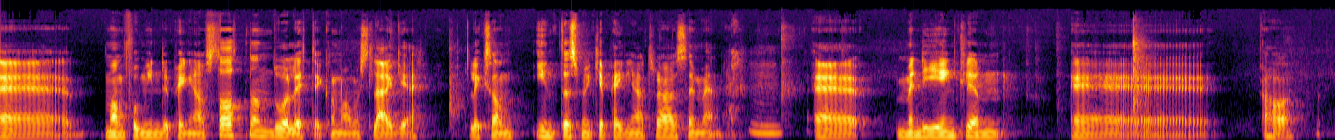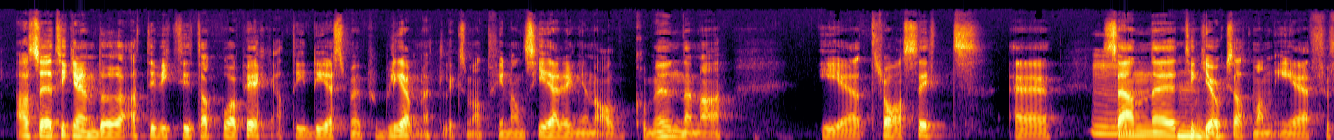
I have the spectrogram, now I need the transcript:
eh, man får mindre pengar av staten, dåligt ekonomiskt läge. Liksom inte så mycket pengar att röra sig med. Eh, men det är egentligen... Eh, ja, alltså jag tycker ändå att det är viktigt att påpeka att det är det som är problemet. Liksom, att finansieringen av kommunerna är trasigt. Eh, Sen eh, tycker jag också att man är för,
